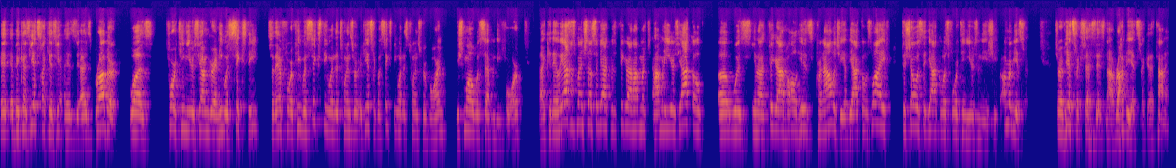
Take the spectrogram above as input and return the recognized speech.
because Yitzchak, his, his, his brother, was 14 years younger and he was 60. So therefore, if he was 60 when the twins were, if Yitzchak was 60 when his twins were born, Yishmael was 74. Uh, to figure out how much, how many years Yaakov uh, was, you know, figure out all his chronology of Yaakov's life to show us that Yaakov was 14 years in the yeshiva. I'm Rabbi Yitzchak. So Rabbi Yitzchak says this now. Rabbi Yitzchak, uh, Tana,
